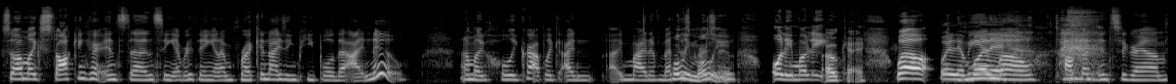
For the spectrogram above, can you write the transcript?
So I'm like stalking her Insta and seeing everything, and I'm recognizing people that I knew. And I'm like, holy crap, like I, I might have met Holy this moly. person. Holy moly. okay. Well, Holy me moly. and Mo talked on Instagram.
